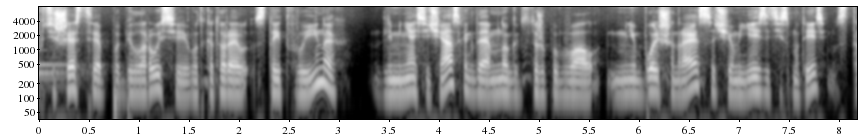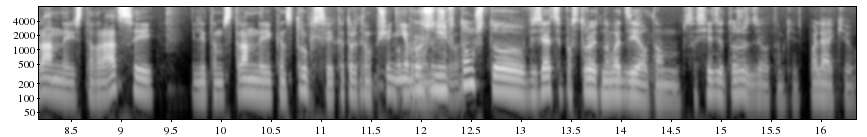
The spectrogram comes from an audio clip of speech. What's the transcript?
Путешествие по Беларуси, вот которое стоит в руинах, для меня сейчас, когда я много где тоже побывал, мне больше нравится, чем ездить и смотреть странные реставрации или там странные реконструкции, которые там вообще не было Вопрос же не в том, что взять и построить новодел. Там соседи тоже делают, там какие-нибудь поляки.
